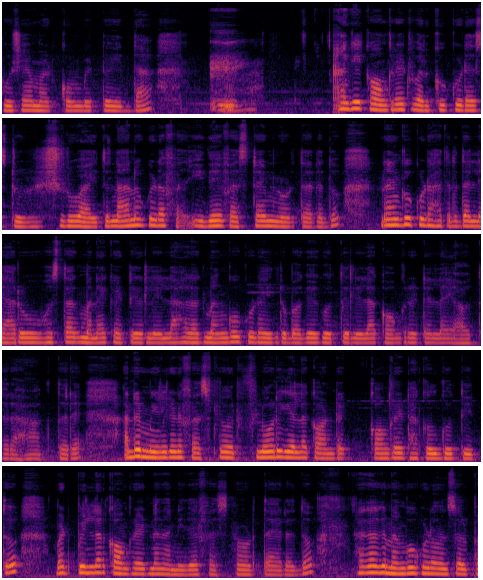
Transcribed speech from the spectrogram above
ಪೂಜೆ ಮಾಡ್ಕೊಂಡ್ಬಿಟ್ಟು ಇದ್ದ. ಹಾಗೆ ಕಾಂಕ್ರೀಟ್ ವರ್ಕು ಕೂಡ ಸ್ಟು, ಶುರುವಾಯಿತು. ನಾನು ಕೂಡ ಫ, ಇದೇ ಫಸ್ಟ್ ಟೈಮ್ ನೋಡ್ತಾ ಇರೋದು. ನನಗೂ ಕೂಡ ಹತ್ರದಲ್ಲಿ ಯಾರೂ ಹೊಸದಾಗಿ ಮನೆ ಕಟ್ಟಿರಲಿಲ್ಲ. ಹಾಗಾಗಿ ನನಗೂ ಕೂಡ ಇದ್ರ ಬಗ್ಗೆ ಗೊತ್ತಿರಲಿಲ್ಲ. ಕಾಂಕ್ರೀಟ್ ಎಲ್ಲ ಯಾವ ಥರ ಹಾಕ್ತಾರೆ. ಅಂದರೆ ಮೇಲ್ಗಡೆ ಫಸ್ಟ್ ಫ್ಲೋರ್ ಫ್ಲೋರಿಗೆಲ್ಲ ಕಾಂಟ್ಯಾಕ್ಟ್ ಕಾಂಕ್ರೀಟ್ ಹಾಕೋದು ಗೊತ್ತಿತ್ತು ಬಟ್ ಪಿಲ್ಲರ್ ಕಾಂಕ್ರೀಟ್ನ ನಾನು ಇದೇ ಫಸ್ಟ್ ನೋಡ್ತಾ ಇರೋದು. ಹಾಗಾಗಿ ನನಗೂ ಕೂಡ ಒಂದು ಸ್ವಲ್ಪ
